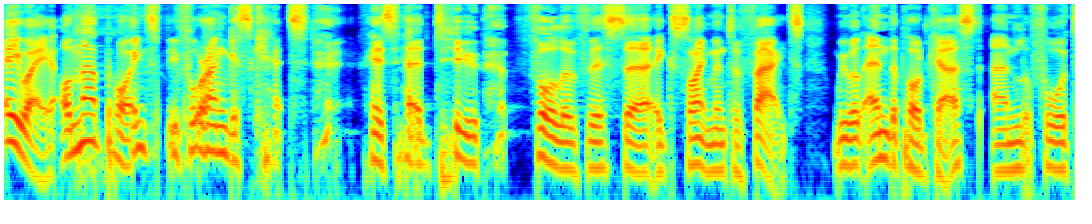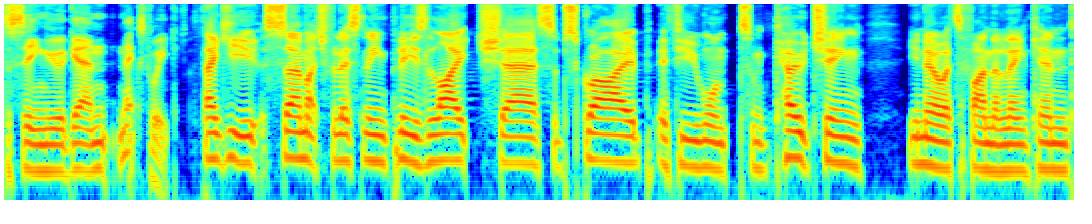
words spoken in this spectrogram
Anyway, on that point, before Angus gets his head too full of this uh, excitement of facts, we will end the podcast and look forward to seeing you again next week. Thank you so much for listening. Please like, share, subscribe. If you want some coaching, you know where to find the link. And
